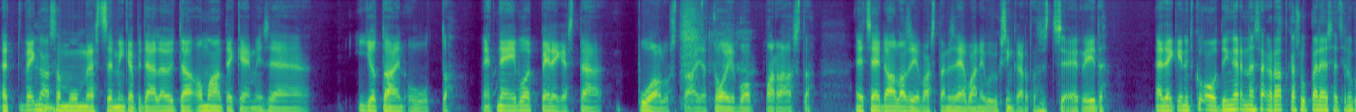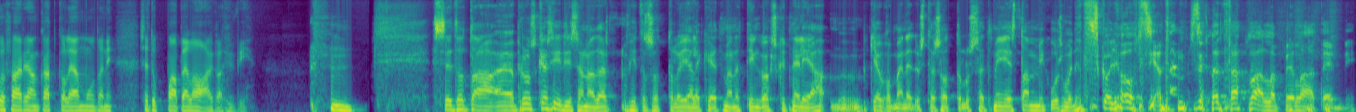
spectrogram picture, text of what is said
Et Vegas mm. on mun mielestä se, minkä pitää löytää omaan tekemiseen jotain uutta. Et ne ei voi pelkästään puolustaa ja toivoa parasta. Että se ei Dallasia vastaan, niin se ei vaan niin yksinkertaisesti se ei riitä. Etenkin nyt kun Oettinger näissä ratkaisupeleissä, että silloin kun sarja on katkolla ja muuta, niin se tuppaa pelaa aika hyvin. Se tota, Bruce Cassidy sanoi tämän vitosottelun jälkeen, että me annettiin 24 kiekomenetystä sottelussa, että me ei edes tammikuussa voitettaisiko joutsia tämmöisellä tavalla pelaten, niin,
